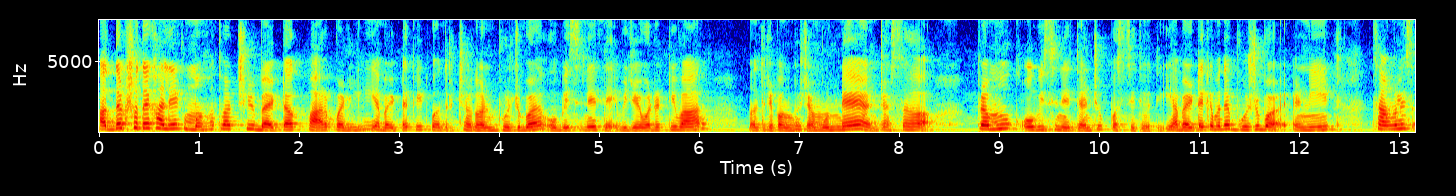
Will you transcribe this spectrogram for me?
अध्यक्षतेखाली एक महत्त्वाची बैठक पार पडली. या बैठकीत मंत्री छगन भुजबळ ओबीसी नेते विजय वडेट्टीवार मंत्री पंकजा मुंडे यांच्यासह प्रमुख ओबीसी नेत्यांची उपस्थिती होती. या बैठकीमध्ये भुजबळ यांनी चांगलीच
